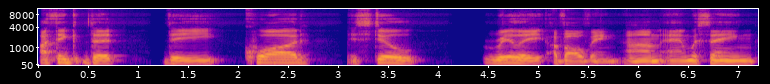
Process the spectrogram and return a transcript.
I think that the Quad is still really evolving, um, and we're seeing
